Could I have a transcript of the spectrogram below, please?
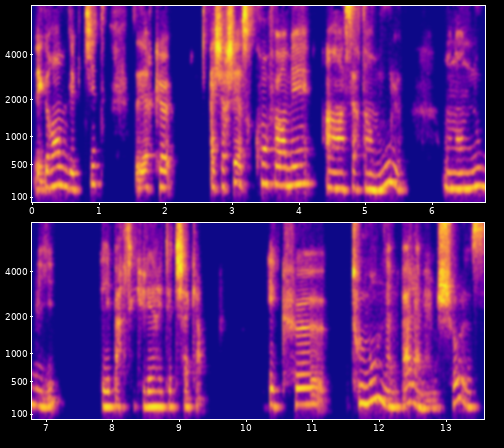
les grandes, les petites. C'est-à-dire que à chercher à se conformer à un certain moule, on en oublie les particularités de chacun et que tout le monde n'aime pas la même chose.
